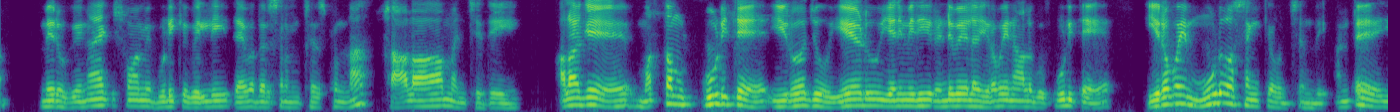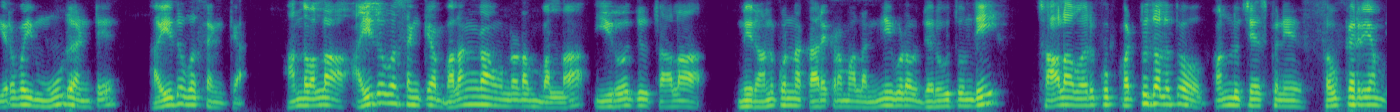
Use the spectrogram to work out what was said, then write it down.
మీరు వినాయక స్వామి గుడికి వెళ్ళి దైవ దర్శనం చేసుకున్నా చాలా మంచిది. అలాగే మొత్తం కూడితే ఈరోజు ఏడు ఎనిమిది రెండు వేల ఇరవై నాలుగు కూడితే ఇరవై మూడవ సంఖ్య వచ్చింది. అంటే ఇరవై మూడు అంటే ఐదవ సంఖ్య. అందువల్ల ఐదవ సంఖ్య బలంగా ఉండడం వల్ల ఈరోజు చాలా మీరు అనుకున్న కార్యక్రమాలన్నీ కూడా జరుగుతుంది. చాలా వరకు పట్టుదలతో పనులు చేసుకునే సౌకర్యం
